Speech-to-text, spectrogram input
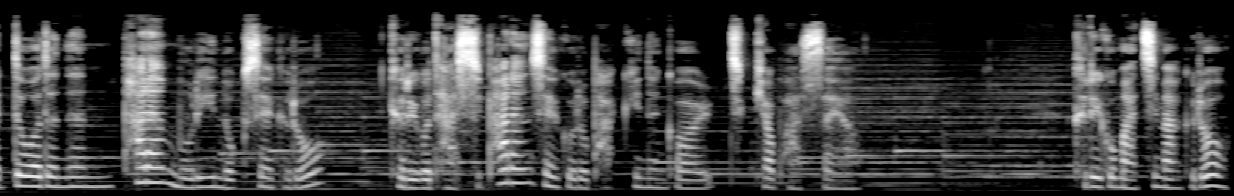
에드워드는 파란 물이 녹색으로 그리고 다시 파란색으로 바뀌는 걸 지켜봤어요. 그리고 마지막으로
